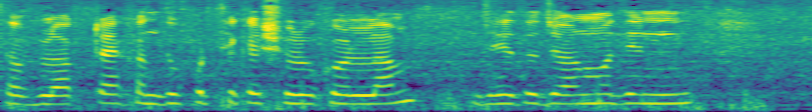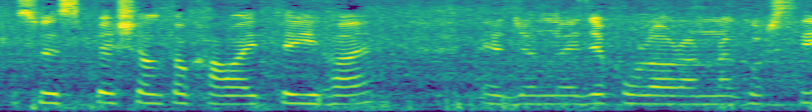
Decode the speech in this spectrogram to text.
তো ব্লগটা এখন দুপুর থেকে শুরু করলাম। যেহেতু জন্মদিন কিছু স্পেশাল তো খাওয়াইতেই হয়। এর জন্য এই যে পোলাও রান্না করছি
